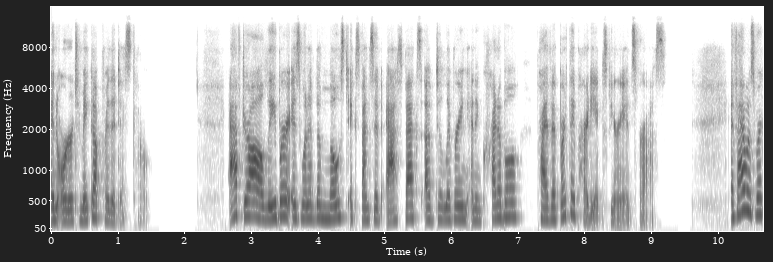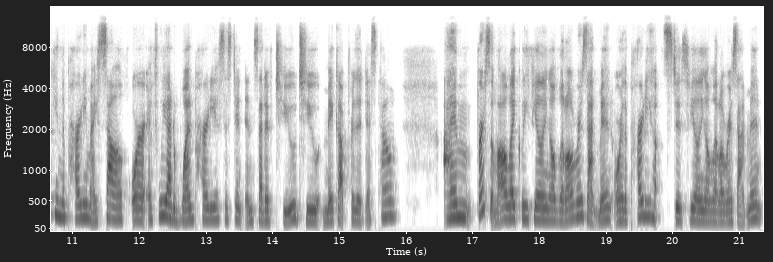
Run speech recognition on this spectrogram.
in order to make up for the discount. After all, labor is one of the most expensive aspects of delivering an incredible private birthday party experience for us. If I was working the party myself, or if we had one party assistant instead of two to make up for the discount, I'm first of all likely feeling a little resentment, or the party host is feeling a little resentment,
